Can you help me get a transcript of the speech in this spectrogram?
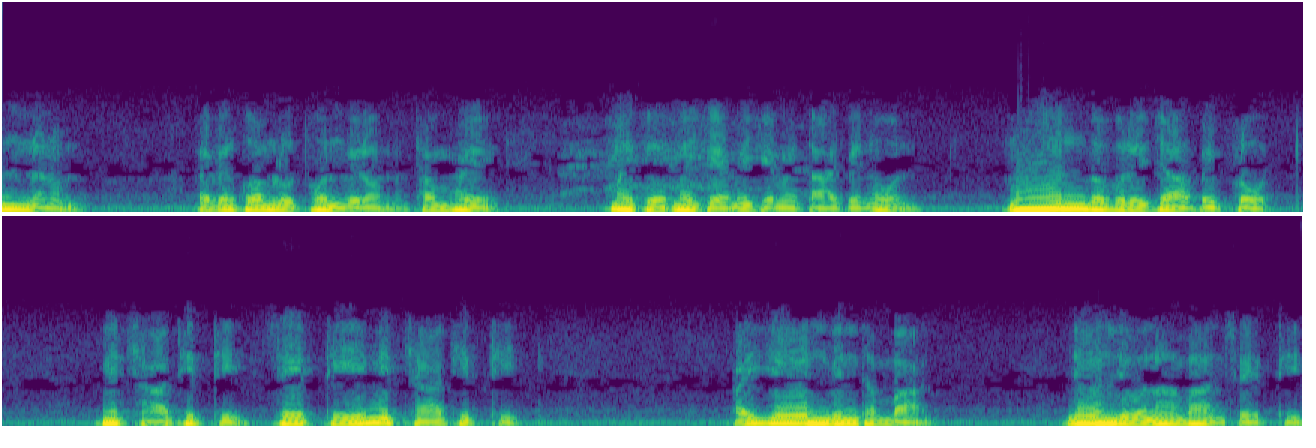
ลนะนนไปเป็นความหลุดพ้นไปนนทำให้ไม่เกิดไม่แก่ไม่เจ็บไม่ตายไปโน่นมันพระพุทธเจ้าไปโปรด มิจฉาทิฏฐิ เศรษฐีมิจฉาทิฏฐิ ไปยืนบินธบาต ยืนอยู่หน้าบ้านเศรษฐี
